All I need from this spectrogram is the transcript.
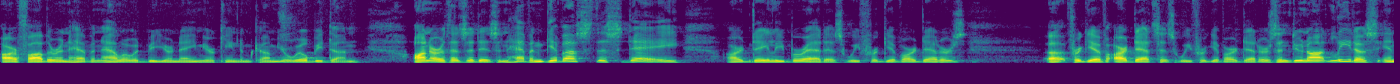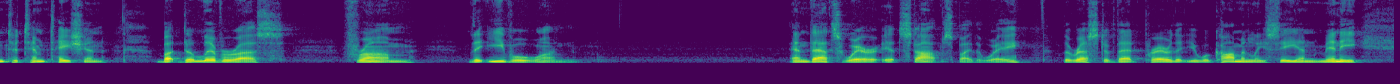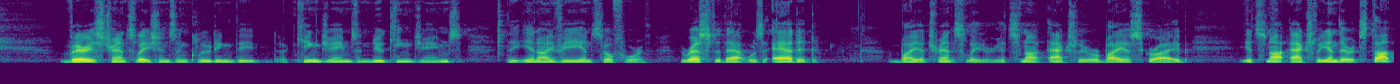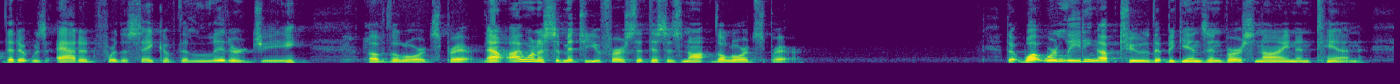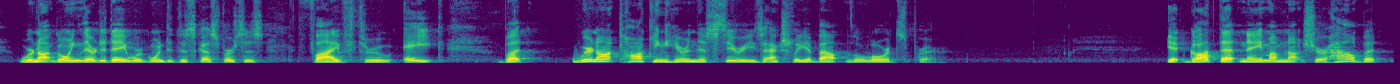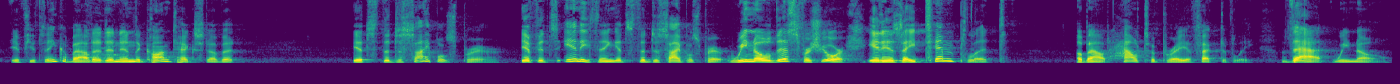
Our Father in heaven, hallowed be your name, your kingdom come, your will be done, on earth as it is in heaven. Give us this day our daily bread as we forgive our debtors uh, forgive our debts as we forgive our debtors, and do not lead us into temptation, but deliver us from the evil one. And that's where it stops, by the way. The rest of that prayer that you will commonly see in many various translations, including the uh, King James and New King James, the NIV, and so forth, the rest of that was added by a translator. It's not actually, or by a scribe it's not actually in there. It's thought that it was added for the sake of the liturgy of the Lord's Prayer. Now, I want to submit to you first that this is not the Lord's Prayer. That what we're leading up to, that begins in verse 9 and 10, we're not going there today. We're going to discuss verses 5 through 8. But we're not talking here in this series actually about the Lord's Prayer. It got that name, I'm not sure how, but if you think about it and in the context of it, it's the disciples' prayer. If it's anything, it's the disciples' prayer. We know this for sure. It is a template about how to pray effectively. That we know.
